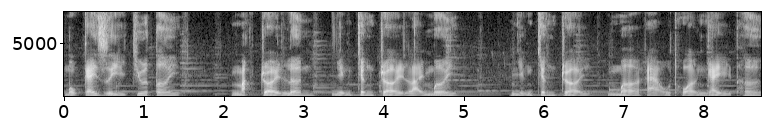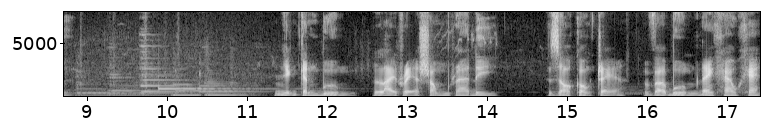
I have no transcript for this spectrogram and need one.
một cái gì chưa tới mặt trời lên, những chân trời lại mới. Những chân trời mờ ảo thuở ngày thơ. Những cánh buồm lại rẽ sóng ra đi. Gió còn trẻ và buồm đang khao khát.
